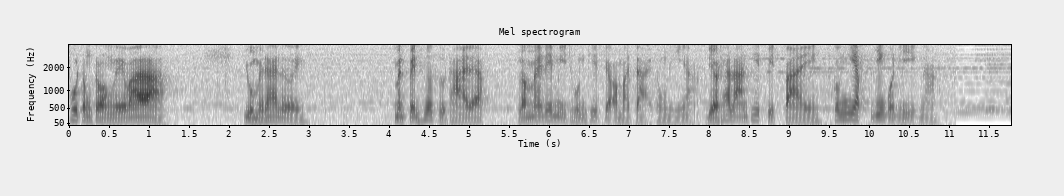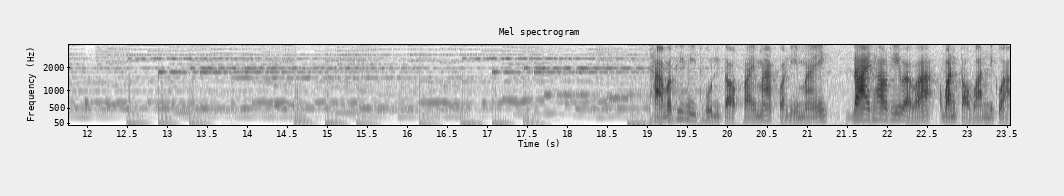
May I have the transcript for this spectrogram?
พูดตรงๆเลยว่า อยู่ไม่ได้เลย มันเป็นเฮือกสุดท้ายแล้ว เราไม่ได้มีทุนที่จะเอามาจ่ายตรงนี้อะเดี๋ยวถ้าร้านพี่ปิดไปก็เงียบยิ่งกว่านี้อีกนะถามว่าพี่มีทุนต่อไปมากกว่านี้ไหม ได้เท่าที่แบบว่า วันต่อวันดีกว่า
